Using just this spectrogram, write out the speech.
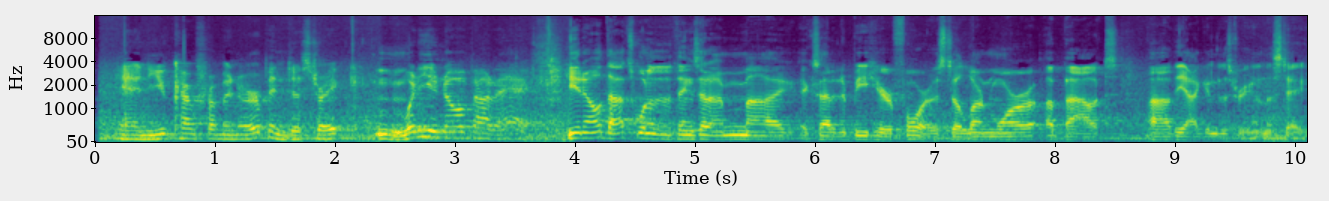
And you come from an urban district. Mm-hmm. What do you know about ag? You know, that's one of the things that I'm uh, excited to be here for, is to learn more about uh, the ag industry in the state.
